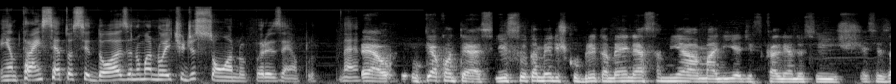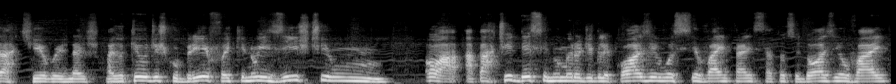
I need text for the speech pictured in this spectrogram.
entrar em cetoacidose numa noite de sono, por exemplo. Né? É, o, que acontece? Isso eu também descobri também nessa minha mania de ficar lendo esses, esses artigos, né? Mas o que eu descobri foi que não existe um, ó, a partir desse número de glicose você vai entrar em cetoacidose ou vai,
